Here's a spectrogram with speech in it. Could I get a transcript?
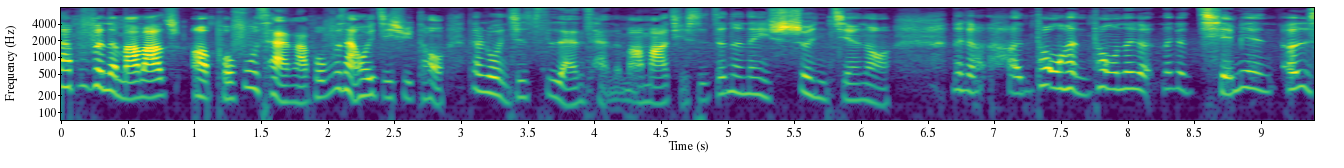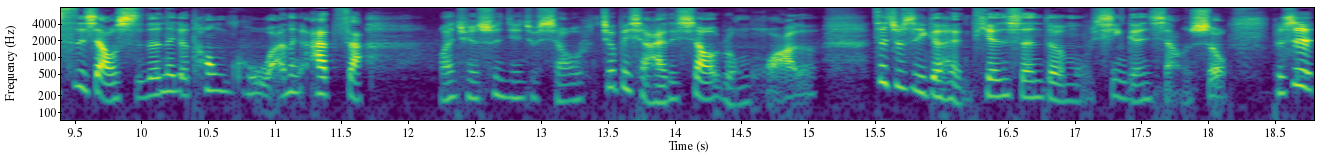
大部分的妈妈啊，剖腹产啊，剖腹产会继续痛。但如果你是自然产的妈妈，其实真的那一瞬间哦，那个很痛很痛，那个那个前面二十四小时的那个痛苦啊，那个阿杂，完全瞬间就消，就被小孩的笑融化了。这就是一个很天生的母性跟享受。可是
